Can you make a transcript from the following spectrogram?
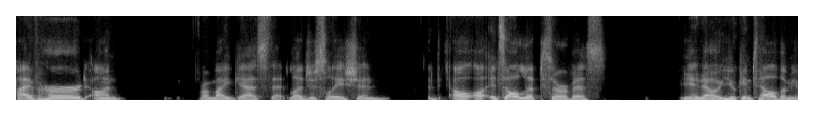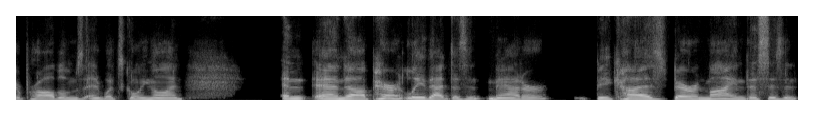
i've heard on from my guests that legislation all, it's all lip service. You know you can tell them your problems and what's going on. And and uh, apparently that doesn't matter because bear in mind this is an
